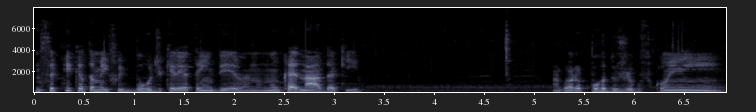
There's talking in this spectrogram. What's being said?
Não sei porque que eu também fui burro de querer atender, mano. Nunca é nada aqui. Agora o porra do jogo ficou em...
